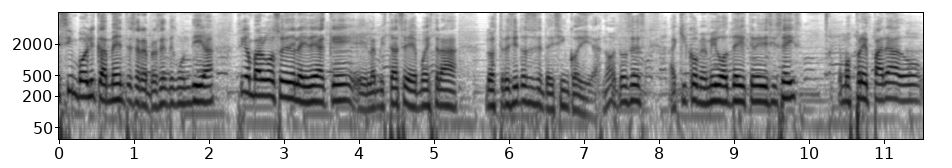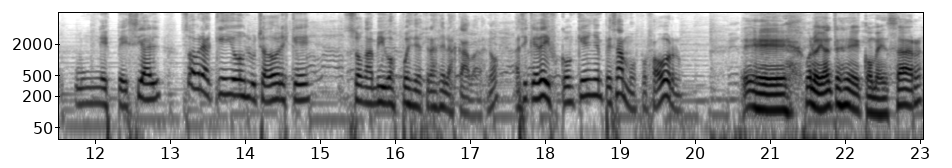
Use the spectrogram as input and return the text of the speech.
Simbólicamente se representa en un día, sin embargo soy de la idea que eh, la amistad se demuestra los 365 días, ¿no? Entonces aquí con mi amigo Dave 316 hemos preparado un especial sobre aquellos luchadores que son amigos pues detrás de las cámaras, ¿no? Así que Dave, ¿con quién empezamos, por favor? Eh, bueno, y antes de comenzar,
